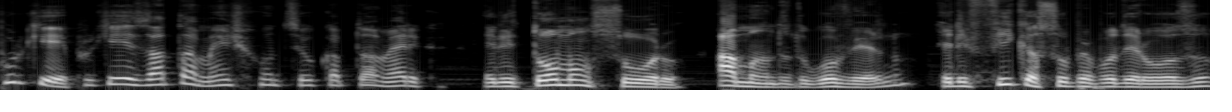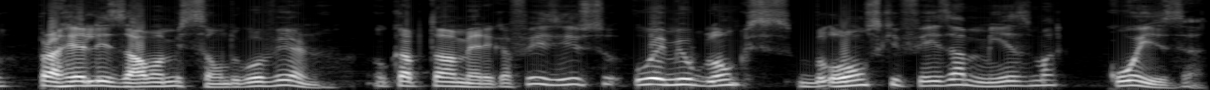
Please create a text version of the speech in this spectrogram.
Por quê? Porque é exatamente o que aconteceu com o Capitão América. Ele toma um soro a mando do governo, ele fica super poderoso para realizar uma missão do governo. O Capitão América fez isso, o Emil Blonsky fez a mesma coisa.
